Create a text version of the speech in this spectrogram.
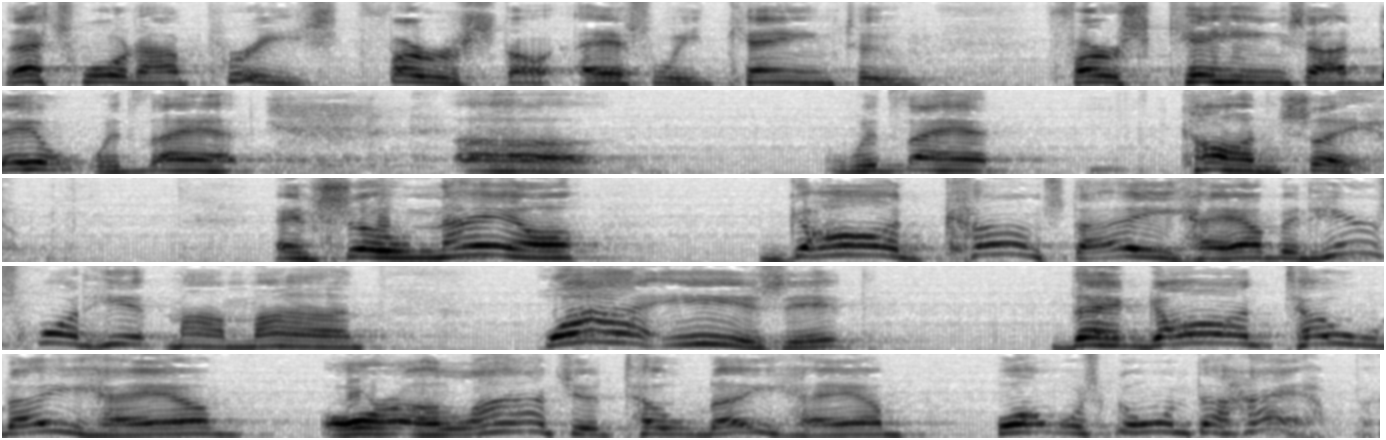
That's what I preached first as we came to First Kings. I dealt with that, uh, with that concept. And so now God comes to Ahab, and here's what hit my mind. Why is it that God told Ahab, or Elijah told Ahab, what was going to happen?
